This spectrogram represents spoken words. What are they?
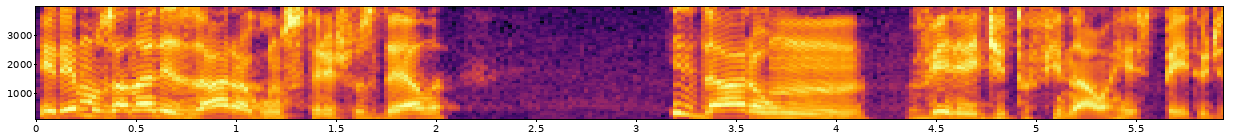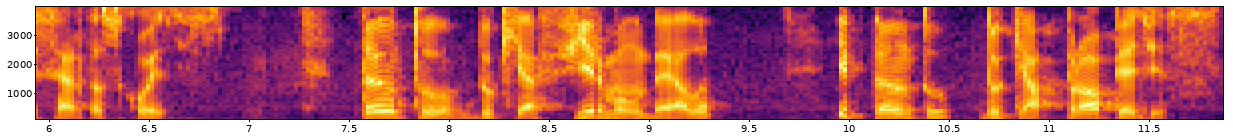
Iremos analisar alguns trechos dela e dar um veredito final a respeito de certas coisas, tanto do que afirmam dela e tanto do que a própria diz.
